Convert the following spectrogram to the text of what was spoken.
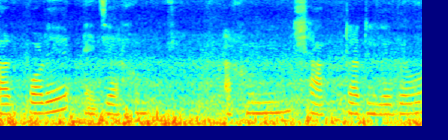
তারপরে এই যে এখন এখন শাকটা ঢেলে দেবো।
